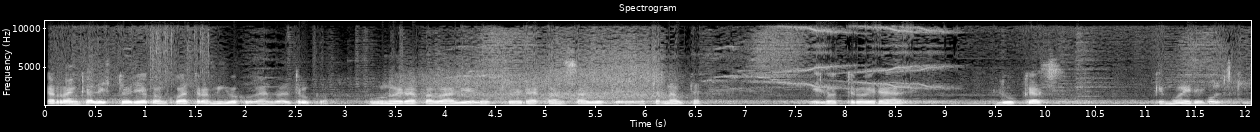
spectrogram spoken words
Arranca la historia con cuatro amigos jugando al truco. Uno era Favali, el otro era Juan Salvo, que era el Eternauta, el otro era Lucas, que muere. Polsky.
